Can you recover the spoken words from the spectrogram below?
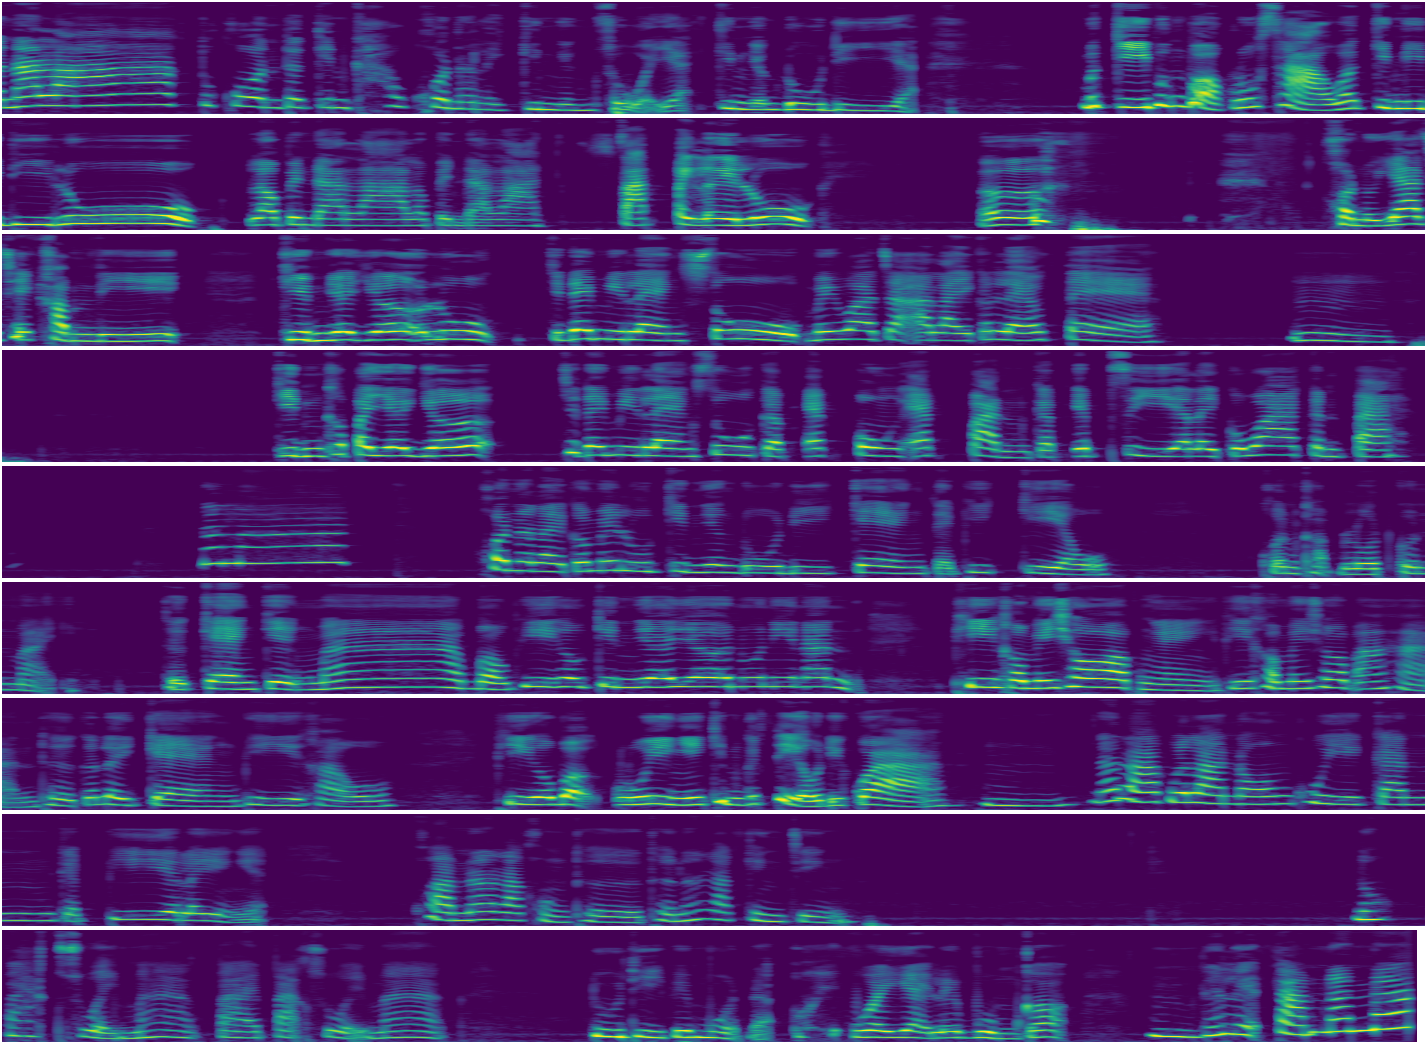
อน่ารัก ทุกคนเธอกินข้าวคนอะไรกินยังสวยอะ่ะ กินยังดูดีอะ่ะ เมื่อกี้เพิ่งบอกลูกสาวว่ากินดีๆ ลูก เราเป็นดารา เราเป็นดาราซัดไปเลยลูก เออ ขออนุญาตใช้คำนี้ กินเยอะๆลูก จะได้มีแรงสู้ ไม่ว่าจะอะไรก็แล้วแต่ อืม กินเข้าไปเยอะๆจะได้มีแรงสู้กับแอคปงแอคปั่นกับเอฟซีอะไรก็ว่ากันไป น่ารัก คนอะไรก็ไม่รู้กินยังดูดีแกงแต่พี่เกี่ยว คนขับรถคนใหม่ เธอแกงเก่งมาก บอกพี่เขากินเยอะๆนู่นนี่นั่น พี่เขาไม่ชอบไง พี่เขาไม่ชอบอาหาร เธอก็เลยแกงพี่เขาพี่เขาบอกรู้อย่างนี้กินก๋วยเตี๋ยวดีกว่า อืมน่ารักเวลาน้องคุยกันกับพี่อะไรอย่างเงี้ย ความน่ารักของเธอ เธอน่ารักจริงๆเนอะปากสวยมาก ปลายปากสวยมาก ดูดีไปหมดอะโอ้ยอวยใหญ่เลยบุ๋มก็ อืมนั่นแหละตามนั้นนะ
